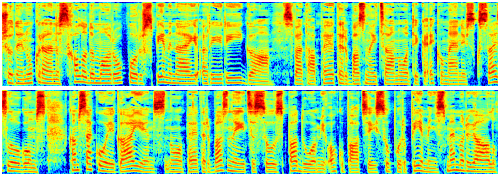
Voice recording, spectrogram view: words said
Šodien Ukrainas holodomoru upurus pieminēja arī Rīgā. Svētā Pētera baznīcā notika ekumēnisks aizlūgums, kam sekoja gājiens no Pētera baznīcas uz padomju okupācijas upuru piemiņas memoriālu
